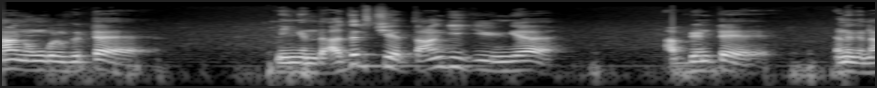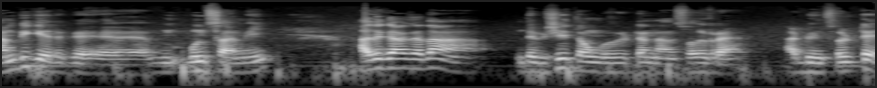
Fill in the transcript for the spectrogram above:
நான் உங்கள்கிட்ட நீங்கள் இந்த அதிர்ச்சியை தாங்கிக்குவீங்க அப்படின்ட்டு எனக்கு நம்பிக்கை இருக்குது முன்சாமி. அதுக்காக தான் இந்த விஷயத்தை உங்ககிட்ட நான் சொல்கிறேன் அப்படின்னு சொல்லிட்டு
